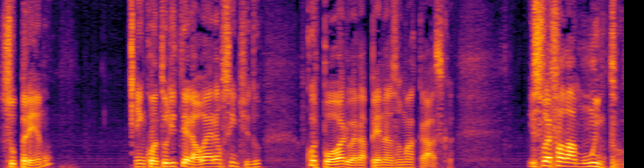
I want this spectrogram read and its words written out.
supremo, enquanto o literal era um sentido corpóreo, era apenas uma casca. Isso vai falar muito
